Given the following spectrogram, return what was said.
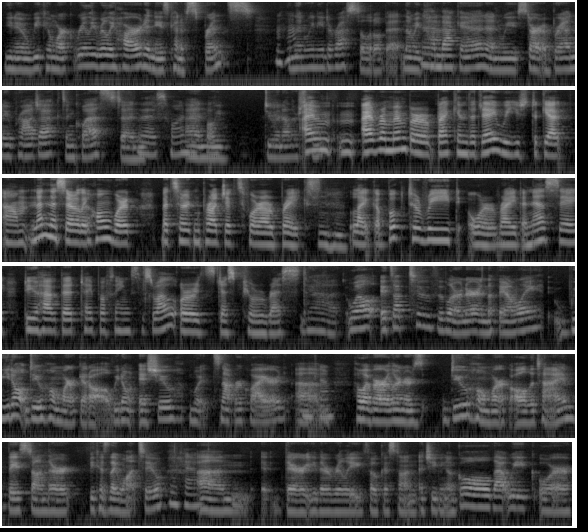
you know, we can work really, really hard in these kind of sprints, and then we need to rest a little bit. And then we come back in and we start a brand new project and quest, and That's wonderful. and we do another I sprint. mm, I remember back in the day we used to get um, not necessarily homework but certain projects for our breaks Mm-hmm. like a book to read or write an essay. Do you have that type of things as well or it's just pure rest? Yeah, well, it's up to the learner and the family. We don't do homework at all. We don't issue, it's not required. Um, Okay. However, our learners do homework all the time based on their, because they want to. Okay. Um, they're either really focused on achieving a goal that week or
